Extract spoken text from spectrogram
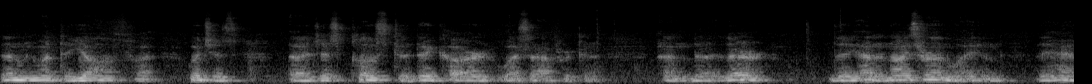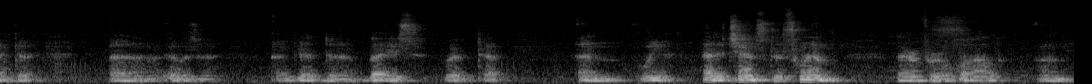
Then we went to Yoff, which is uh, just close to Dakar, West Africa. And uh, there, they had a nice runway and they had, uh, uh, it was a, a good uh, base, but, uh, and we had a chance to swim there for a while. Um,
